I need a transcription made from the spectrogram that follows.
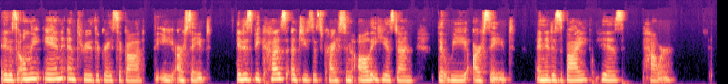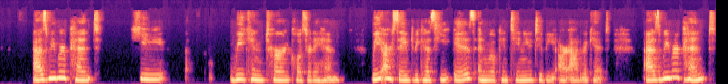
it is only in and through the grace of God that we are saved. It is because of Jesus Christ and all that he has done that we are saved. And it is by his power. As we repent, he we can turn closer to him. We are saved because he is and will continue to be our advocate. As we repent,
